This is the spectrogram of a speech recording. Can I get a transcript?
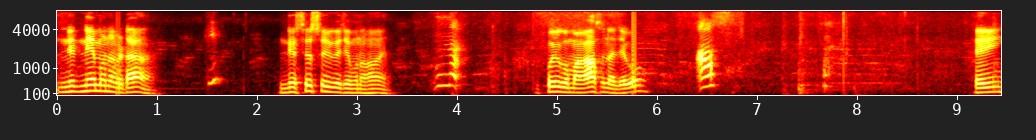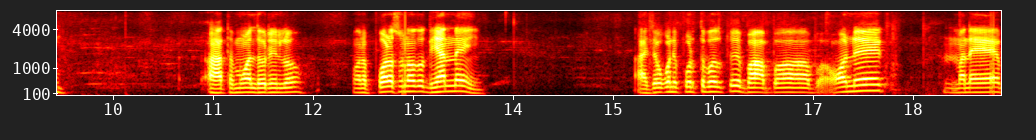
নেট নেই মনে বেটা নেট শেষ হয়ে গেছে মনে হয় কই গো মা আসে না যে গো আস এই হাতে মোবাইল ধরে নিল মানে পড়াশোনা তো ধ্যান নেই আর যখনই পড়তে বসবে বাবা অনেক মানে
